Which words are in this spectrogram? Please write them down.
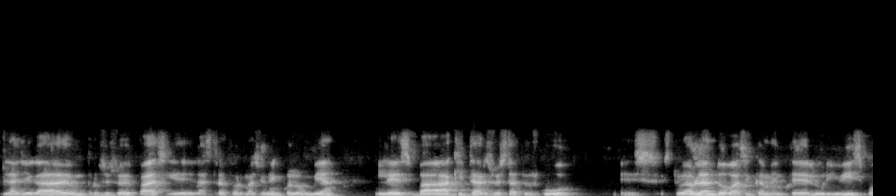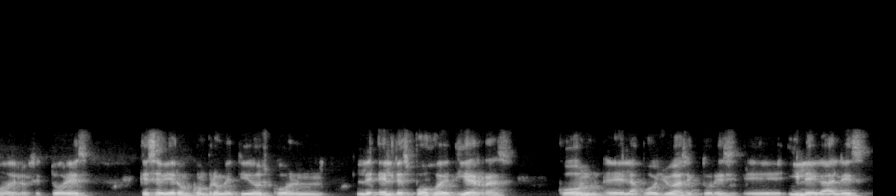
la llegada de un proceso de paz y de las transformaciones en Colombia les va a quitar su status quo. estoy hablando básicamente del uribismo, de los sectores que se vieron comprometidos con el despojo de tierras, con el apoyo a sectores eh, ilegales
